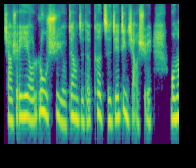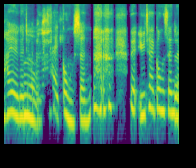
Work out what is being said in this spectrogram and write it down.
小学也有陆续有这样子的课，直接进小学。我们还有一个叫 “鱼菜共生”，嗯、对，鱼菜共生的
